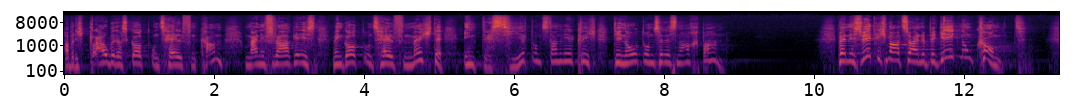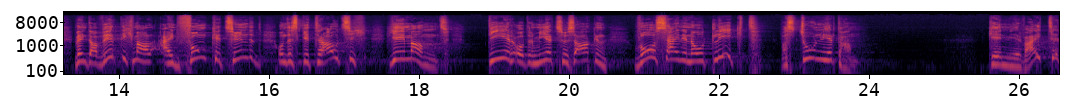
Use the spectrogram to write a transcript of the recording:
Aber ich glaube, dass Gott uns helfen kann. Und meine Frage ist, wenn Gott uns helfen möchte, interessiert uns dann wirklich die Not unseres Nachbarn? Wenn es wirklich mal zu einer Begegnung kommt, wenn da wirklich mal ein Funke zündet und es getraut sich jemand, dir oder mir zu sagen, wo seine Not liegt, was tun wir dann? Gehen wir weiter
